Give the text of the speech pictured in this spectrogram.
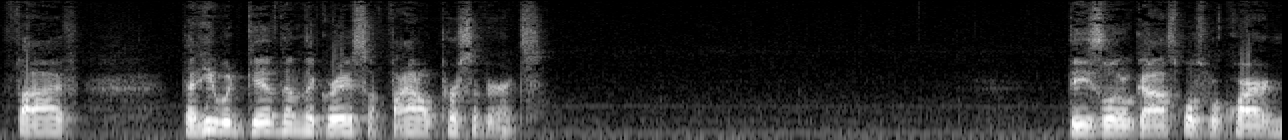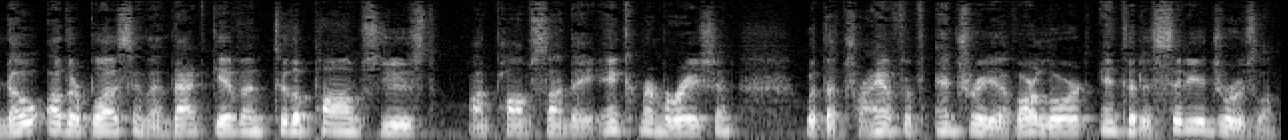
Five, that he would give them the grace of final perseverance. These little Gospels require no other blessing than that given to the palms used on Palm Sunday in commemoration with the triumphant entry of our Lord into the city of Jerusalem.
